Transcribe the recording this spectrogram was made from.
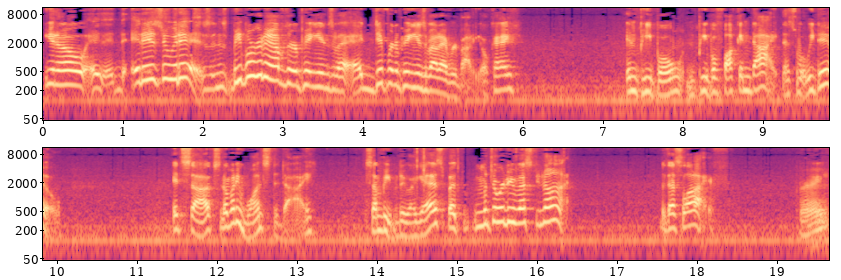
you know, it, it is who it is, and people are gonna have their opinions, about, uh, different opinions about everybody. Okay, and people, and people fucking die. That's what we do. It sucks. Nobody wants to die. Some people do, I guess, but majority of us do not. But that's life, right?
